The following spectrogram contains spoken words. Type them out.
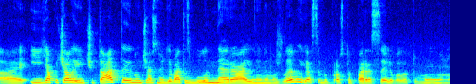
Е, І я почала її читати. Ну, чесно, діватись було нереально і неможливо. Я себе просто пересилювала. Тому ну,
